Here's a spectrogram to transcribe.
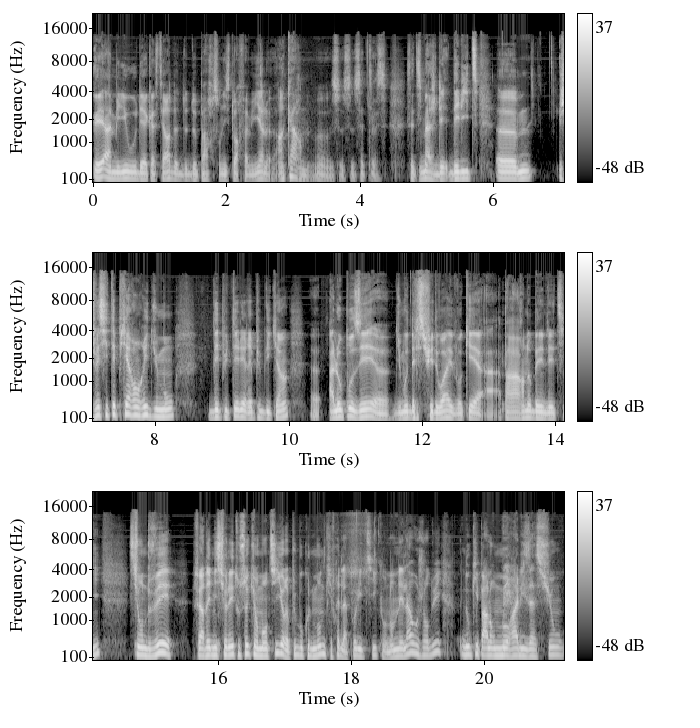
Et Amélie Oudéa-Castéra, de, par son histoire familiale, incarne euh, cette, image d'élite. Euh, je vais citer Pierre-Henri Dumont, député Les Républicains, euh, à l'opposé du modèle suédois évoqué par Arnaud Benedetti si on devait faire démissionner tous ceux qui ont menti, il y aurait plus beaucoup de monde qui ferait de la politique. On en est là aujourd'hui. Nous qui parlons moralisation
